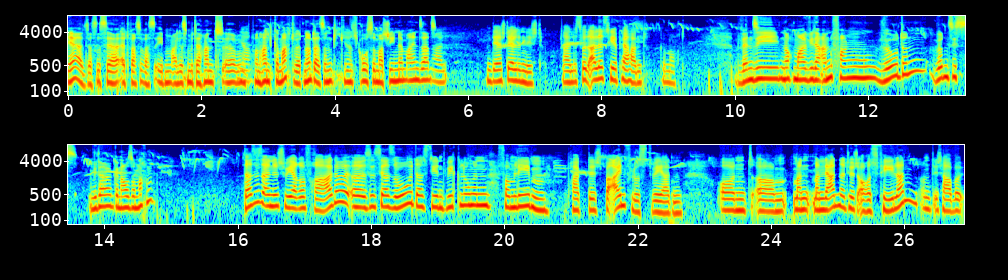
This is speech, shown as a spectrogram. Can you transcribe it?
Ja, das ist ja etwas, was eben alles mit der Hand äh, ja. von Hand gemacht wird. Ne? Da sind ja. nicht große Maschinen im Einsatz. Nein, an der Stelle nicht. Nein, das wird alles hier per Hand gemacht. Wenn Sie noch mal wieder anfangen würden, würden Sie es wieder genauso machen? Das ist eine schwere Frage. Äh, es ist ja so, dass die Entwicklungen vom Leben praktisch beeinflusst werden. Und ähm, man, man lernt natürlich auch aus Fehlern. Und ich habe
